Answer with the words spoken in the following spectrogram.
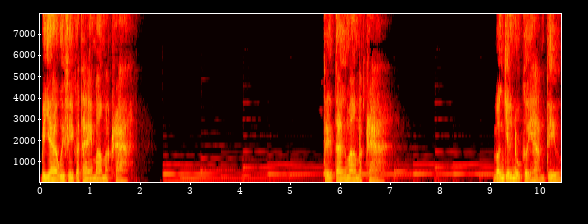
Bây giờ quý vị có thể mở mắt ra. Từ từ mở mắt ra. Vẫn giữ nụ cười hàm tiếu.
